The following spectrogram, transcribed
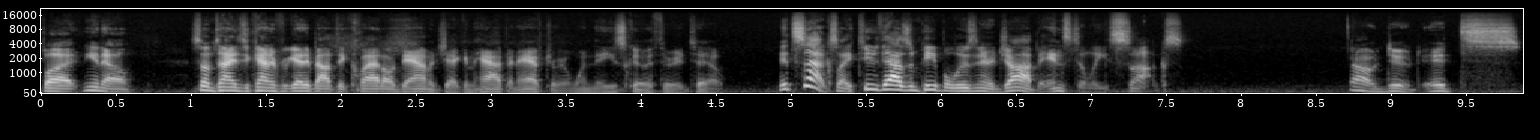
but you know sometimes you kind of forget about the collateral damage that can happen after it when these go through it, too. It sucks. Like two thousand people losing their job instantly sucks. Oh, dude, it's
